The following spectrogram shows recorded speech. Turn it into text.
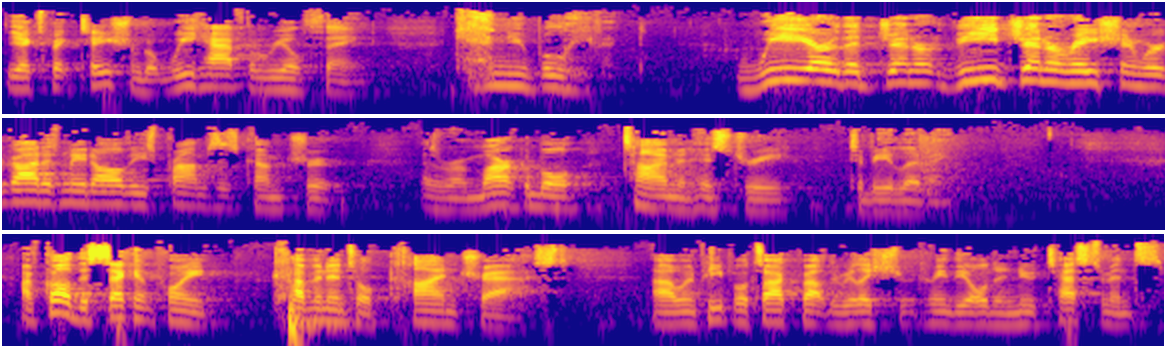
the expectation, but we have the real thing. Can you believe it? We are the, gener- the generation where God has made all these promises come true. As a remarkable time in history to be living. I've called the second point covenantal contrast. Uh, when people talk about the relationship between the Old and New Testaments,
